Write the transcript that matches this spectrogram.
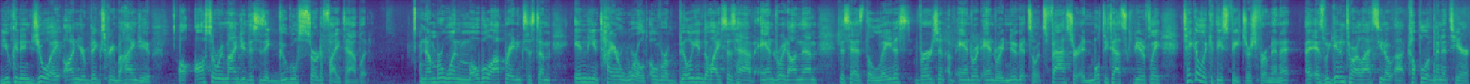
you can enjoy on your big screen behind you. I'll also remind you this is a Google certified tablet number one mobile operating system in the entire world. Over a billion devices have Android on them. This has the latest version of Android, Android Nougat, so it's faster and multitasks beautifully. Take a look at these features for a minute. As we get into our last, you know, uh, couple of minutes here,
